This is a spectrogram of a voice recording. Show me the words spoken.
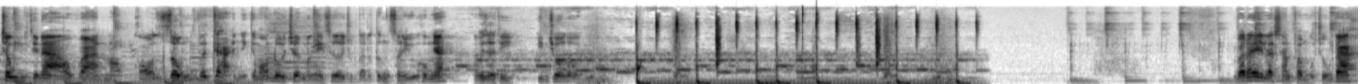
trông như thế nào và nó có giống với cả những cái món đồ chơi mà ngày xưa chúng ta đã từng sở hữu không nhá. Bây giờ thì intro thôi. Và đây là sản phẩm của chúng ta,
